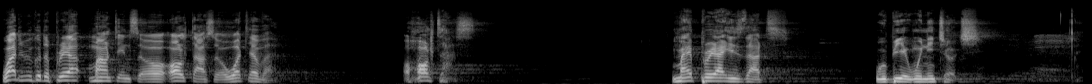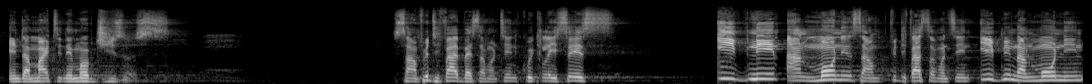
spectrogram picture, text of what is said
Why do we go to prayer mountains or altars or whatever? Or altars. My prayer is that we'll be a winning church. In the mighty name of Jesus. Psalm 55, verse 17 quickly says, Evening and morning, Psalm 55, 17, evening and morning,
